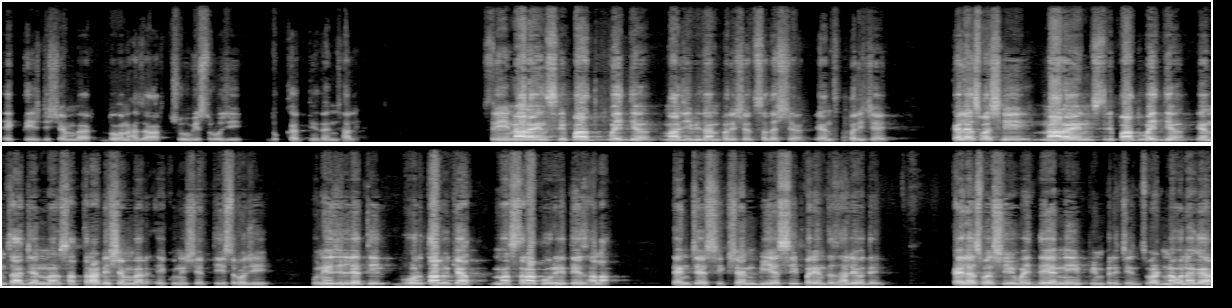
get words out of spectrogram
एकतीस डिसेंबर दोन हजार चोवीस रोजी दुःखद निधन झाले. श्री नारायण श्रीपाद वैद्य माजी विधान परिषद सदस्य यांचा परिचय. कैलासवासी नारायण श्रीपाद वैद्य यांचा जन्म सतरा डिसेंबर एकोणीसशे तीस रोजी पुणे जिल्ह्यातील भोर तालुक्यात नसरापूर येथे झाला. त्यांचे शिक्षण बीएससी पर्यंत झाले होते. कैलासवासी वैद्य यांनी पिंपरी चिंचवड नवनगर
